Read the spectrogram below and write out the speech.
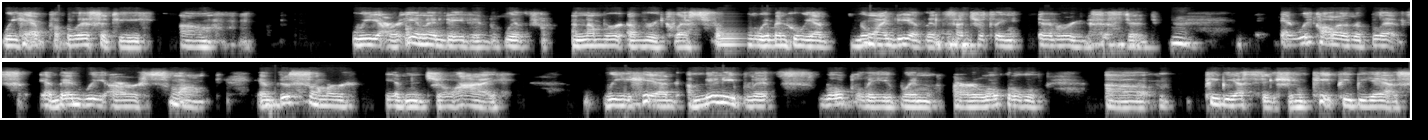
we have publicity. Um, we are inundated with a number of requests from women who have no idea that such a thing ever existed. Mm. And we call it a blitz. And then we are swamped. And this summer in July, we had a mini blitz locally when our local uh, PBS station, KPBS,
